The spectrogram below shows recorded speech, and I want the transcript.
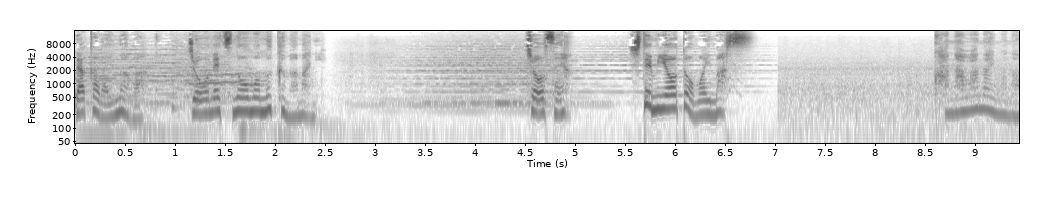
だから今は情熱の赴くままに。挑戦してみようと思います。叶わないもの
